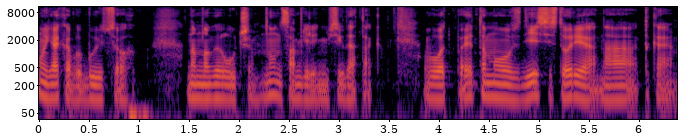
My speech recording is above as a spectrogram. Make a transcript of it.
ну, якобы будет все намного лучше. Ну, на самом деле не всегда так. Вот, поэтому здесь история, она такая.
